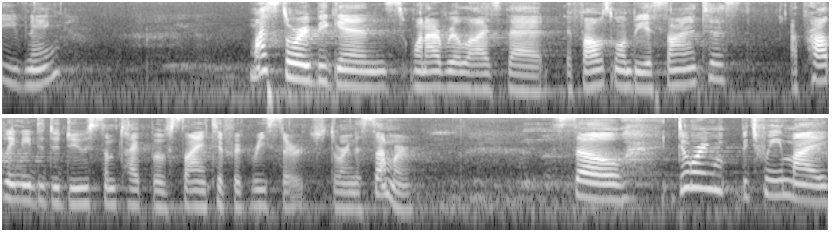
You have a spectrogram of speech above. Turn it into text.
evening. My story begins when I realized that if I was going to be a scientist, I probably needed to do some type of scientific research during the summer. So, during between my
